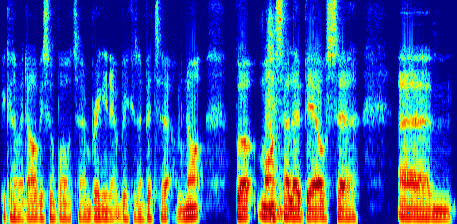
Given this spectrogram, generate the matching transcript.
because I'm a Derby supporter, I'm bringing it because I'm bitter. I'm not, but Marcelo Bielsa um,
